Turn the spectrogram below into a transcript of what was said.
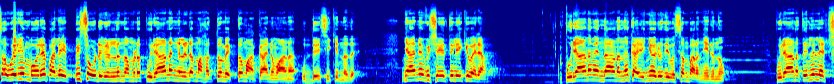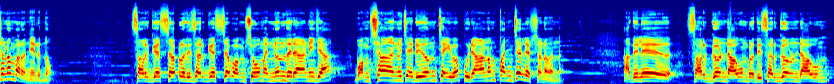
സൗകര്യം പോലെ പല എപ്പിസോഡുകളിലും നമ്മുടെ പുരാണങ്ങളുടെ മഹത്വം വ്യക്തമാക്കാനുമാണ് ഉദ്ദേശിക്കുന്നത്. ഞാൻ വിഷയത്തിലേക്ക് വരാം. പുരാണം എന്താണെന്ന് കഴിഞ്ഞ ഒരു ദിവസം പറഞ്ഞിരുന്നു. പുരാണത്തിന്റെ ലക്ഷണം പറഞ്ഞിരുന്നു. സർഗശ്ച പ്രതിസർഗശ്ച വംശോ മന്വന്തരാണിച വംശാനുചരിതം ചൈവ പുരാണം പഞ്ചലക്ഷണമെന്ന്. അതിൽ സർഗം ഉണ്ടാവും പ്രതിസർഗം ഉണ്ടാവും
